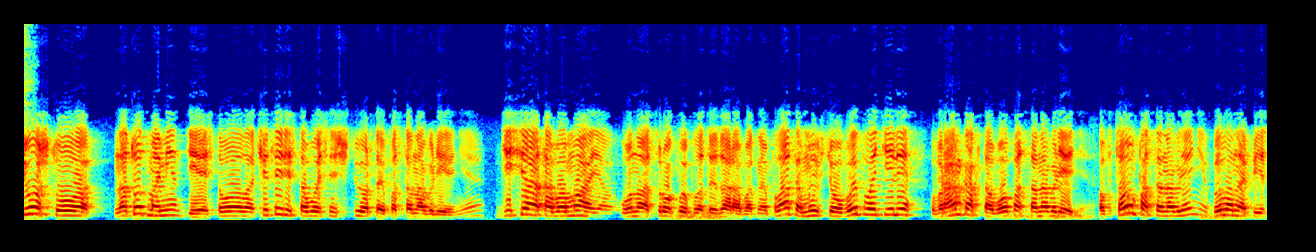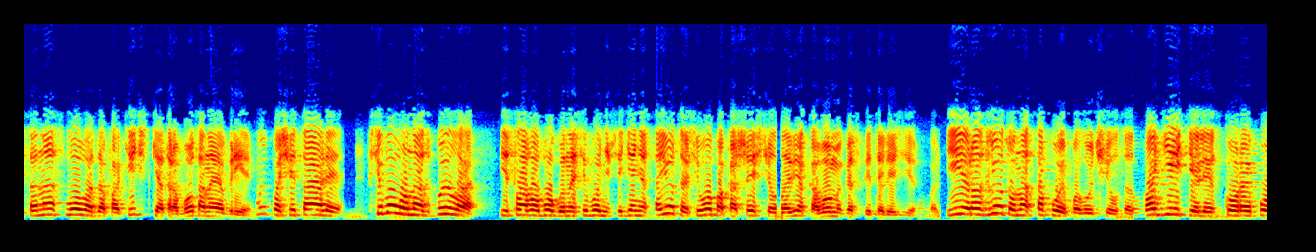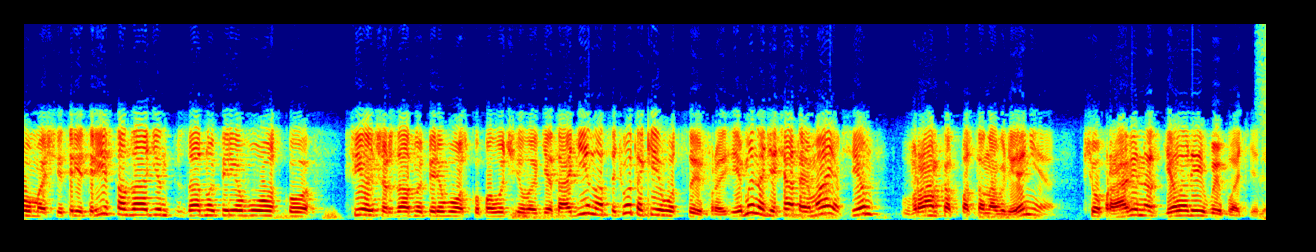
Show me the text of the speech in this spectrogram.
все, что на тот момент действовало 484 постановление. 10 мая у нас срок выплаты заработной платы, мы все выплатили в рамках того постановления. В том постановлении было написано слово за фактически отработанное время. Мы посчитали, всего у нас было и слава богу, на сегодняшний день остается всего пока 6 человек, кого мы госпитализировали. И разлет у нас такой получился. Водители скорой помощи 3300 за, один, за одну перевозку, фельдшер за одну перевозку получила где-то 11. Вот такие вот цифры. И мы на 10 мая всем в рамках постановления все правильно сделали и выплатили.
